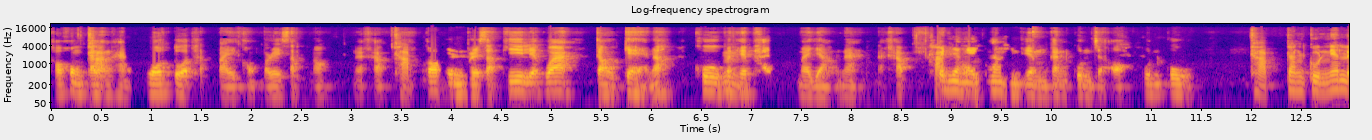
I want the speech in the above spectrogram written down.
เขาคงกำลังหา growth ตัวถัดไปของบริษัทเนาะนะครับรบก็เป็นบริษัทที่เรียกว่าเก่าแก่นะคู่ประเทศไทยมายาวนานนะครับเป็นยังไงบ้างคุณเอ็มกันกุลจะออกหุ้นกู้ ครับกันกุลเนี่ยเร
